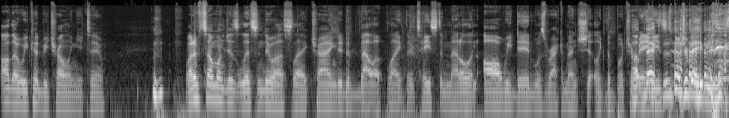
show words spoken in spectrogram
although we could be trolling you too. what if someone just listened to us like trying to develop like their taste in metal and all we did was recommend shit like the Butcher Up next Babies? is Butcher Babies.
